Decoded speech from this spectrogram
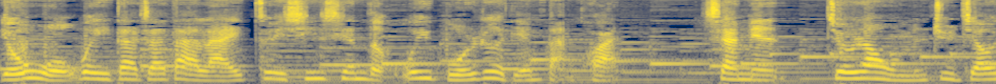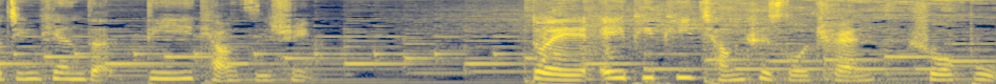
由我为大家带来最新鲜的微博热点板块。下面就让我们聚焦今天的第一条资讯：对 APP 强制索权说不。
